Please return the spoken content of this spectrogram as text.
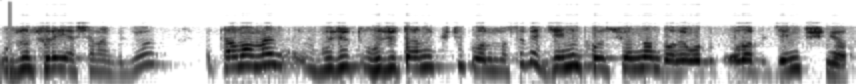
uzun süre yaşanabiliyor. Tamamen vücut vücutlarının küçük olması ve cenin pozisyonundan dolayı ol- olabileceğini düşünüyorum.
